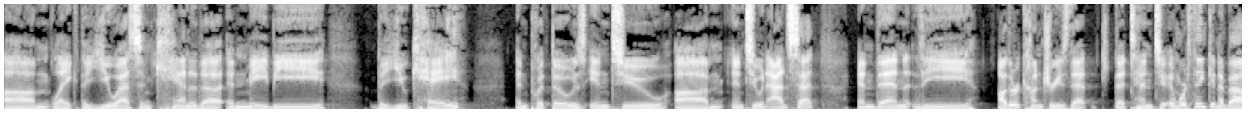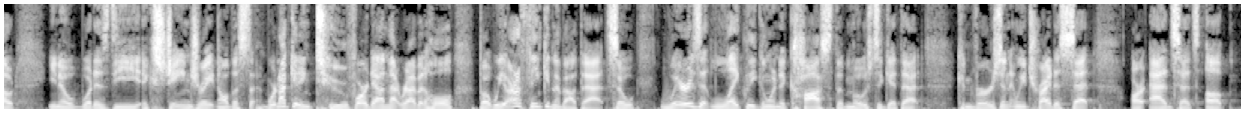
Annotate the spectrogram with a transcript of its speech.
um, like the US and Canada and maybe the UK and put those into um, into an ad set, and then the other countries that that tend to and we're thinking about you know what is the exchange rate and all this stuff. We're not getting too far down that rabbit hole but we are thinking about that. So where is it likely going to cost the most to get that conversion? And we try to set our ad sets up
